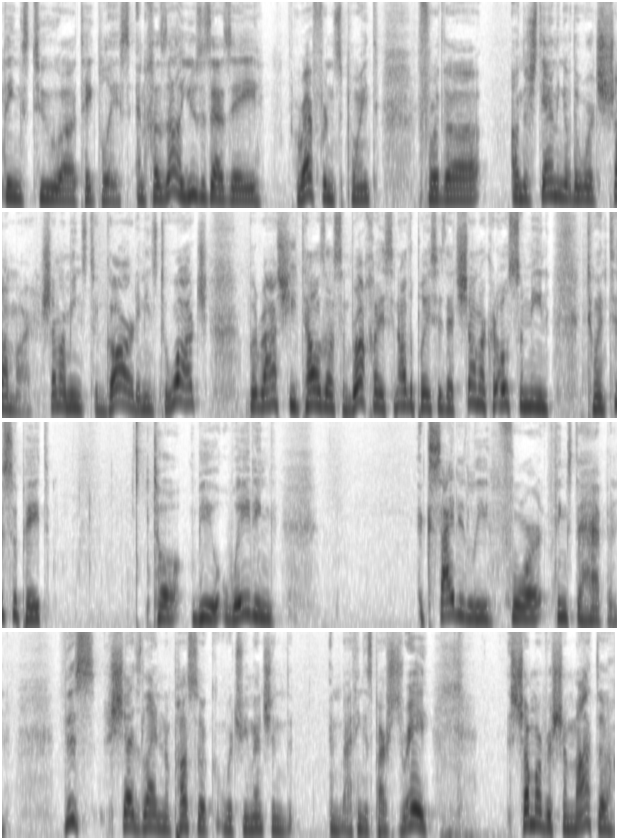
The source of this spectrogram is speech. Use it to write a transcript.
things to uh, take place, and Chazal uses as a reference point for the understanding of the word shamar. Shamar means to guard, it means to watch, but Rashi tells us in Brachos and other places that shamar could also mean to anticipate, to be waiting excitedly for things to happen. This sheds light on a pasuk which we mentioned, in, I think it's Parshas Re'eh. Shamar v'shamata.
